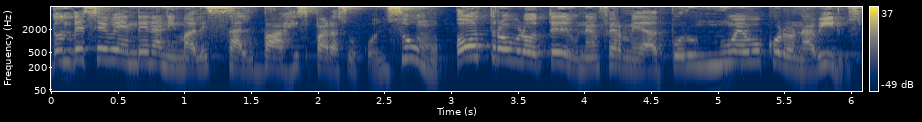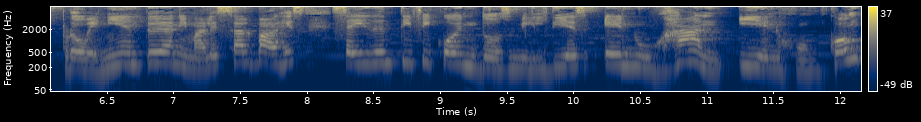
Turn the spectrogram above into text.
donde se venden animales salvajes para su consumo. Otro brote de una enfermedad por un nuevo coronavirus proveniente de animales salvajes se identificó en 2010 en Wuhan y en Hong Kong,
